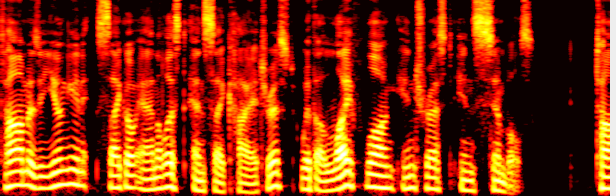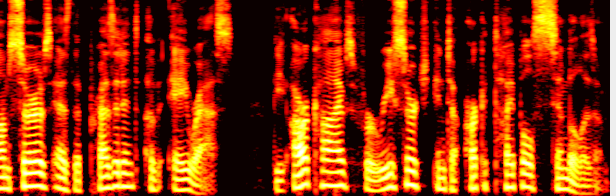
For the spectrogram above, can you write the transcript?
Tom is a Jungian psychoanalyst and psychiatrist with a lifelong interest in symbols. Tom serves as the president of ARAS, the Archives for Research into Archetypal Symbolism.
